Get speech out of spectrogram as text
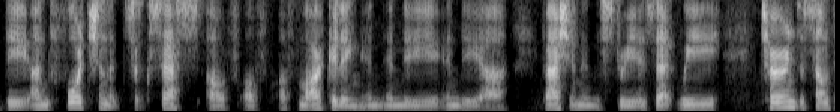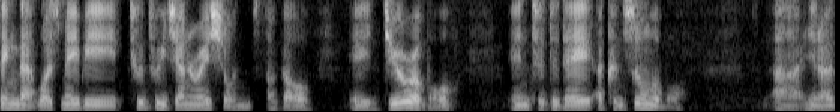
the unfortunate success of of, of marketing in, in the in the uh, fashion industry is that we turned something that was maybe two three generations ago a durable into today a consumable. Uh, you know,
